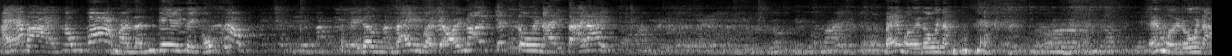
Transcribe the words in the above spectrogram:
Thẻ bài không có mà lệnh kia thì cũng không. Thì đừng đây mà giỏi nói chính đuôi này tại đây. Bé mười đuôi nè. Bé mười đuôi nè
